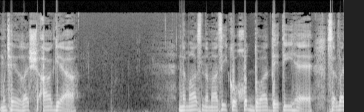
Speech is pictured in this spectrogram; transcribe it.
مجھے غش آ گیا۔ نماز نمازی کو خود دعا دیتی ہے۔ سرور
